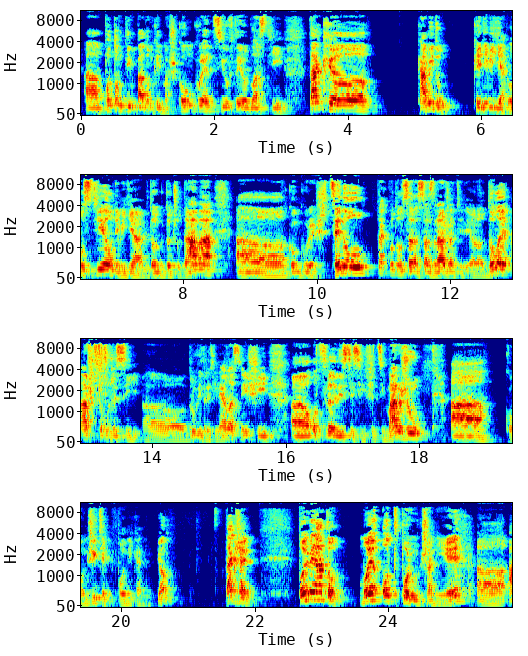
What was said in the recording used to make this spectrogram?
a potom tým pádom, keď máš konkurenciu v tej oblasti, tak eh, kam idú? Keď nevidia rozdiel, nevidia kto, čo dáva a konkuruješ cenou, tak potom sa, sa zrážate e, dole až k tomu, že si uh, druhý, tretí najvlastnejší, uh, odstrelili ste si všetci maržu a končíte v podnikaní. Jo? Takže, poďme na to. Moje odporúčanie a, a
